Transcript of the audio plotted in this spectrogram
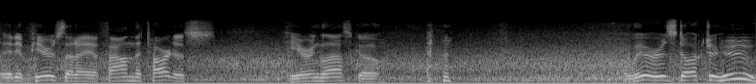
it appears that I have found the TARDIS here in Glasgow. Where is Doctor Who?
